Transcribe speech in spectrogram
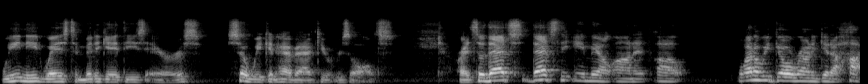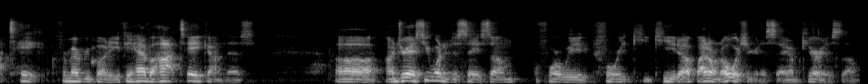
We need ways to mitigate these errors so we can have accurate results. All right, so that's that's the email on it. Uh, why don't we go around and get a hot take from everybody? If you have a hot take on this, uh, Andreas, you wanted to say something before we before we key key it up. I don't know what you're going to say. I'm curious though.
